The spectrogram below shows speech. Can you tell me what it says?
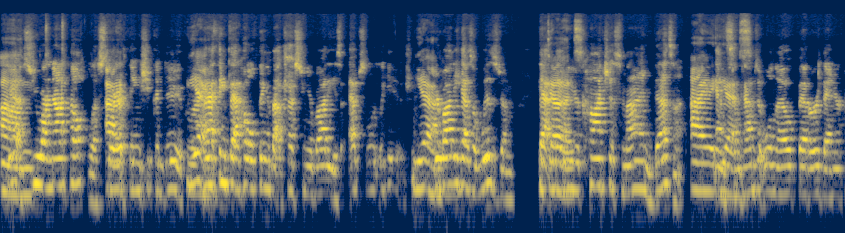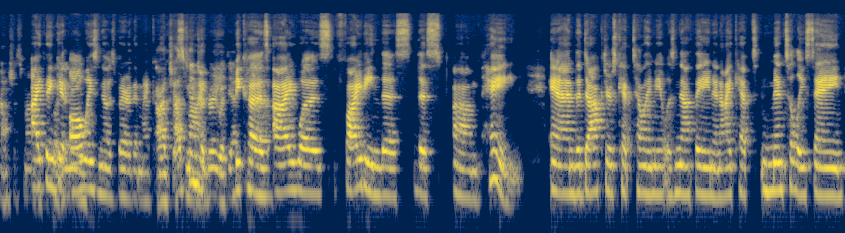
um, yes, you are not helpless. There I- are things you can do. Yeah. And I think that whole thing about trusting your body is absolutely huge. yeah, Your body has a wisdom that does. your conscious mind doesn't. I And yes. sometimes it will know better than your conscious mind. I think what it always knows better than my conscious I, I conscious tend to agree with you. because Yeah. I was fighting this this um, pain, and the doctors kept telling me it was nothing, and I kept mentally saying,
